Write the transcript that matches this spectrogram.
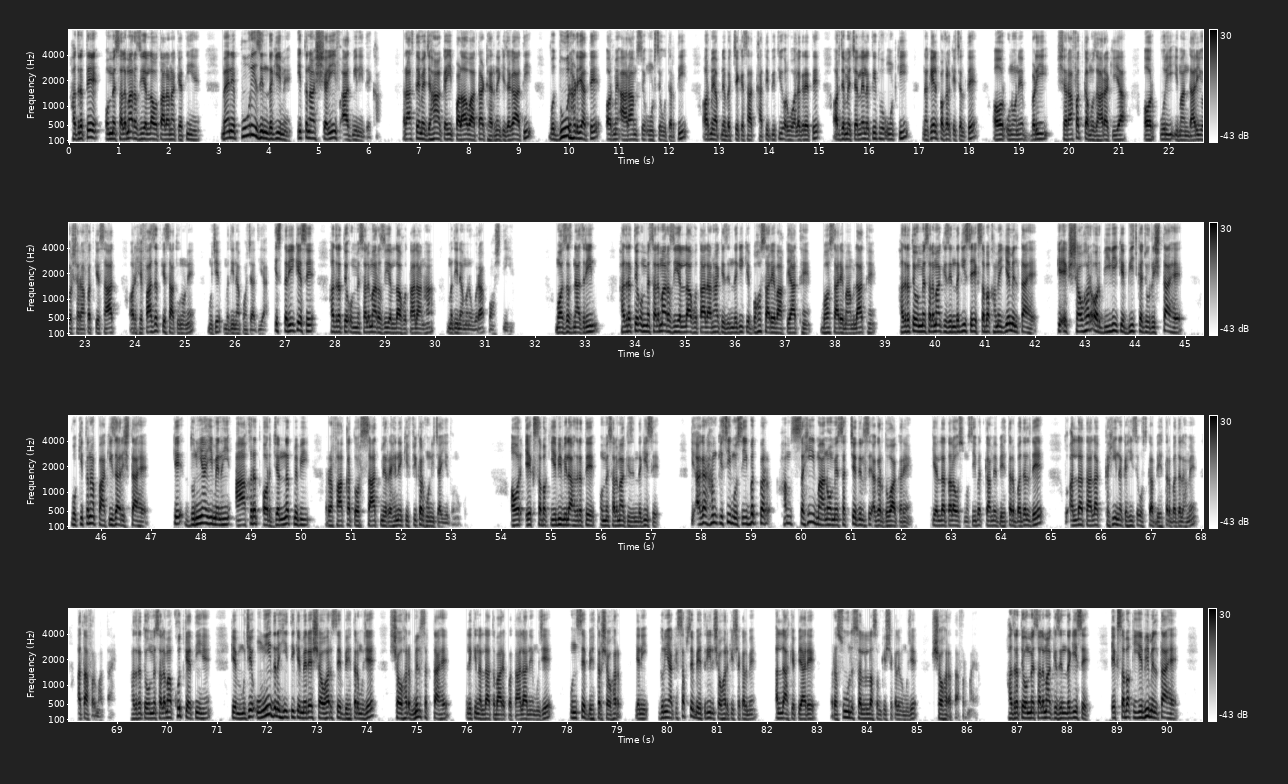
हज़रत उम सलमा रज़ी अल्लाह तला कहती हैं, मैंने पूरी ज़िंदगी में इतना शरीफ आदमी नहीं देखा। रास्ते में जहाँ कहीं पड़ाव आता, ठहरने की जगह आती, वो दूर हट जाते और मैं आराम से ऊँट से उतरती और मैं अपने बच्चे के साथ खाती पीती और वो अलग रहते और जब मैं चलने लगती तो वो ऊँट की नकेल पकड़ के चलते और उन्होंने बड़ी शराफत का मुजाहरा किया और पूरी ईमानदारी और शराफत के साथ और हिफाजत के साथ उन्होंने मुझे मदीना पहुँचा दिया। इस तरीके से हज़रत उम सलमा रज़ी अल्लाह तह मदीना मनवरा पहुँचती हैं। मुआज़ नाजरीन, हज़रत उम सलमा रज़ी अल्लाह तह की ज़िंदगी के बहुत सारे वाक़ात हैं, बहुत सारे मामला हैं। हज़रत उम सलमा की ज़िंदगी से एक सबक हमें यह मिलता है कि एक शौहर और बीवी के बीच का जो रिश्ता है वो कितना पाकिज़ा रिश्ता है कि दुनिया ही में नहीं, आखरत और जन्नत में भी रफाकत और साथ में रहने की फ़िक्र होनी चाहिए दोनों को। और एक सबक ये भी मिला हज़रत उम सलमा की ज़िंदगी से कि अगर हम किसी मुसीबत पर हम सही मानों में, सच्चे दिल से अगर दुआ करें कि अल्लाह ताला उस मुसीबत का हमें बेहतर बदल दे तो अल्लाह ताला कहीं ना कहीं से उसका बेहतर बदल हमें अता फरमाता है। हज़रत उम सलमा खुद कहती हैं कि मुझे उम्मीद नहीं थी कि मेरे शौहर से बेहतर मुझे शौहर मिल सकता है, लेकिन अल्लाह तबारक व ताली ने मुझे उनसे बेहतर शौहर, यानी दुनिया के सबसे बेहतरीन शौहर की शक्ल में, अल्लाह के प्यारे रसूल सल्लल्लाहु अलैहि वसल्लम की शक्ल में मुझे शौहर अता फरमाया। हज़रत उम सलमा की ज़िंदगी से एक सबक ये भी मिलता है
